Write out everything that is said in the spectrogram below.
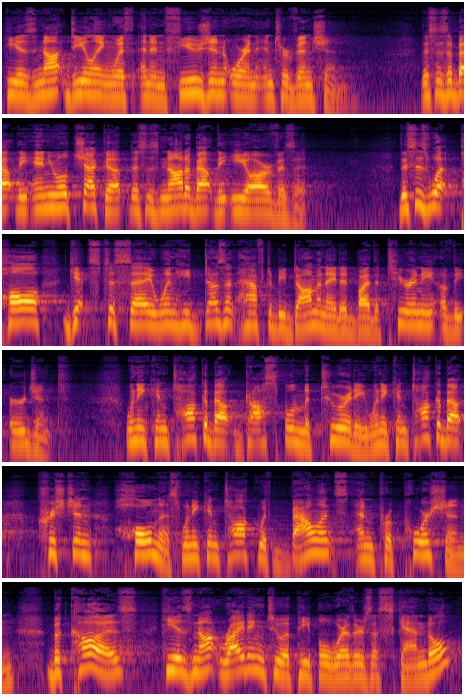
He is not dealing with an infusion or an intervention. This is about the annual checkup. This is not about the ER visit. This is what Paul gets to say when he doesn't have to be dominated by the tyranny of the urgent, when he can talk about gospel maturity, when he can talk about Christian wholeness, when he can talk with balance and proportion, because he is not writing to a people where there's a scandal,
